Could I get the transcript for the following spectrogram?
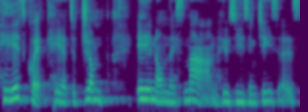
He is quick here to jump in on this man who's using Jesus,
